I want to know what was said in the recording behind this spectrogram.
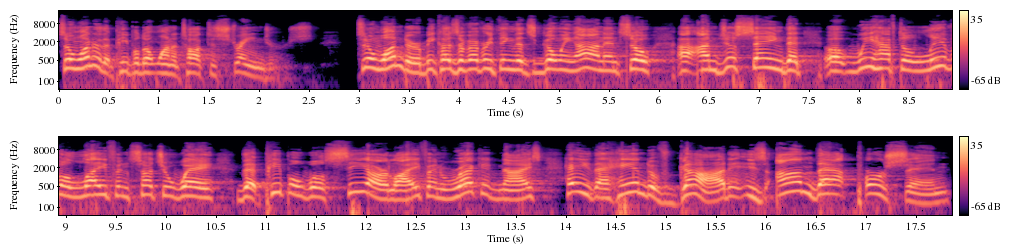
It's no wonder that people don't want to talk to strangers. It's no wonder because of everything that's going on. And so uh, I'm just saying that uh, we have to live a life in such a way that people will see our life and recognize hey, the hand of God is on that person,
